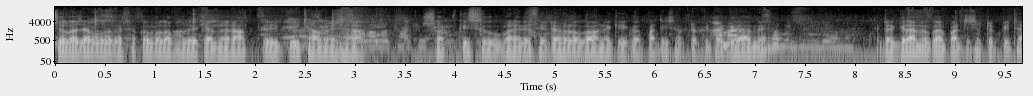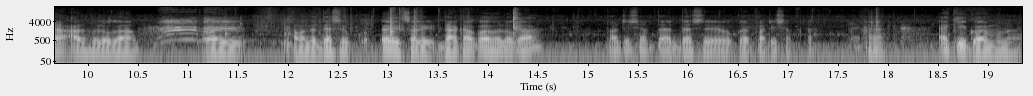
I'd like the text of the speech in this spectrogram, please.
চলে যাব বলে সকালবেলা ভোরে কেন? রাত্রে পিঠা মিঠা সব কিছু বানাইতেছে এটা হলো গা অনেকেই কয় পাটি সাপটা পিঠা গ্রামে। এটা গ্রামে কয় পাটি সাপটা পিঠা আর হলো গা ওই আমাদের দেশে এই সরি ঢাকা কয় হলো গা পাটি সাপটা আর দেশে ও কয় পাটি সাপটা হ্যাঁ একই কয় মনে হয়।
